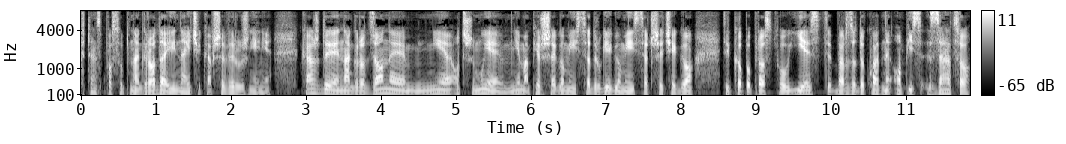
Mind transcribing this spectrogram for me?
w ten sposób nagroda i najciekawsze wyróżnienie. Każdy nagrodzony nie otrzymuje, nie ma pierwszego miejsca, drugiego miejsca, trzeciego, tylko po prostu jest bardzo dokładny opis, za co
